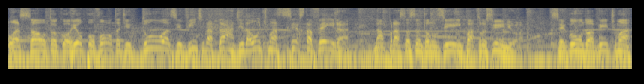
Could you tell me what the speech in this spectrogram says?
O assalto ocorreu por volta de duas e vinte da tarde da última sexta-feira, na Praça Santa Luzia, em patrocínio. Segundo a vítima,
